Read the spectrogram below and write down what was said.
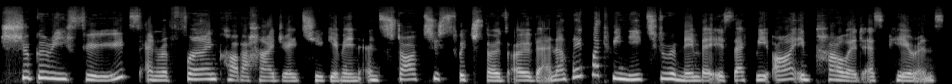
sugary foods and refined carbohydrates you give in and start to switch those over. And I think what we need to remember is that we are empowered as parents.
